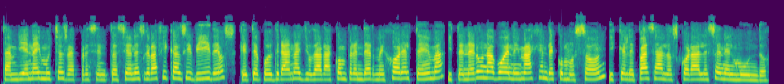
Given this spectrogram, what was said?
También hay muchas representaciones gráficas y vídeos que te podrán ayudar a comprender mejor el tema y tener una buena imagen de cómo son y qué le pasa a los corales en el mundo.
